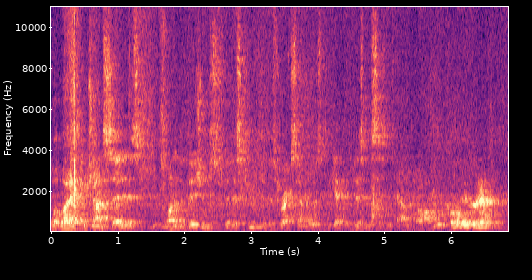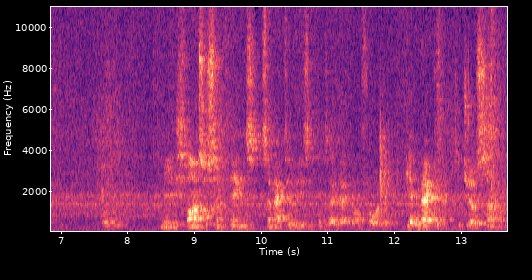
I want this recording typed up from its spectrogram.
what, what I think John said is, one of the visions for this, commu- for this rec center was to get the businesses in town involved. Call it around. maybe sponsor some things, some activities and things like that going forward. But getting back to, to Joe's summary,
